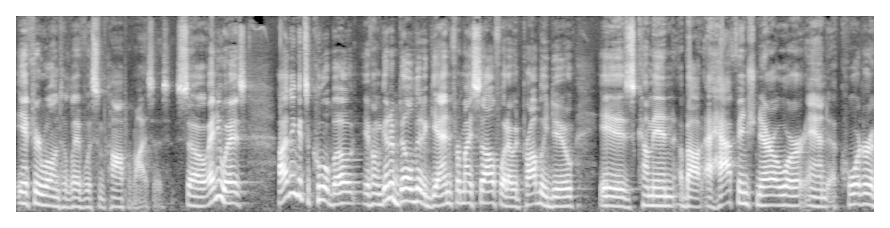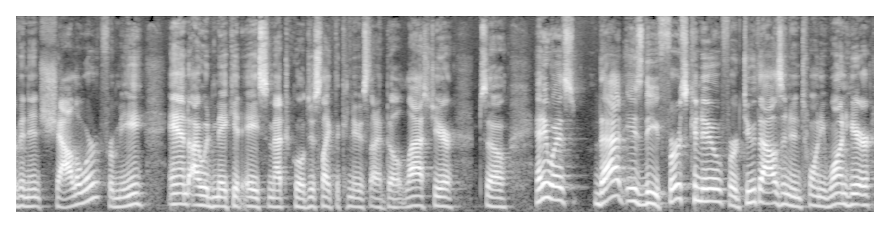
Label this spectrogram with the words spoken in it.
if you're willing to live with some compromises. So anyways, I think it's a cool boat. If I'm gonna build it again for myself, what I would probably do is come in about a half inch narrower and a quarter of an inch shallower for me, and I would make it asymmetrical just like the canoes that I built last year. So anyways, that is the first canoe for 2021 here.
